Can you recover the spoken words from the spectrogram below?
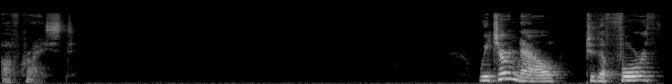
of Christ. We turn now to the fourth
